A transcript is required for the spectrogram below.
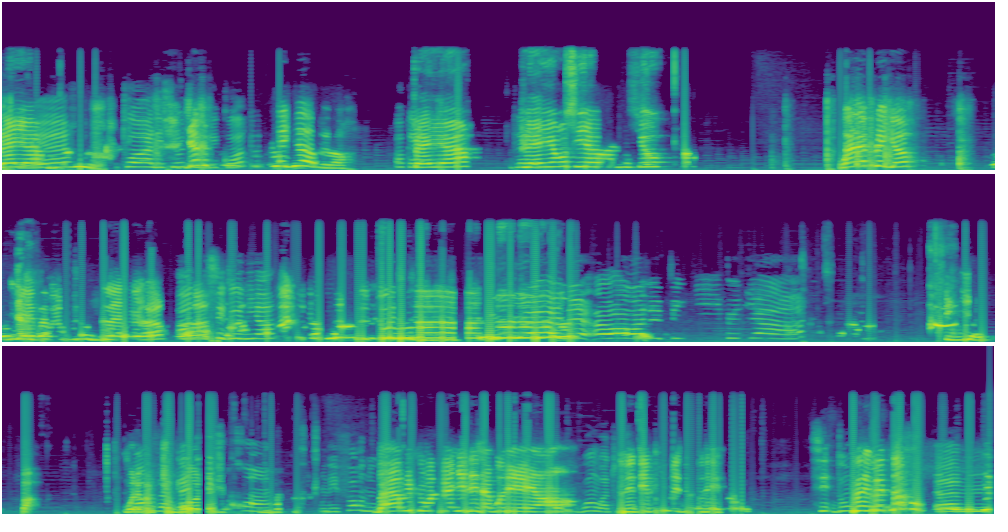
Player. Toi, Alessio, tu voulais quoi Player, alors. Ok. player, Player. aussi, euh, Alessio. Voilà, player. Ok, bah, player. Ah, c'est Dunia. Dunia. Non, non, non. Oh, elle est piggy, Dunia. Voilà, Là, on va gagner, je crois. hein. On est fort, nous. Bah oui, va gagner les abonnés, hein. Bon, on va tout. On était pour les abonnés. C'est donc. Mais maintenant. Euh,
